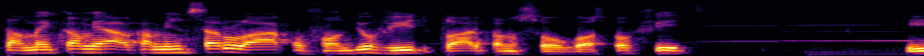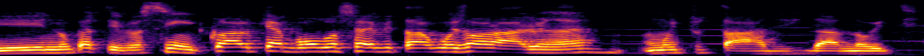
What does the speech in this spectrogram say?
Também caminhava caminho de celular, com fone de ouvido, claro que eu não sou gospel fit. E nunca tive. Assim, claro que é bom você evitar alguns horários, né? Muito tarde da noite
